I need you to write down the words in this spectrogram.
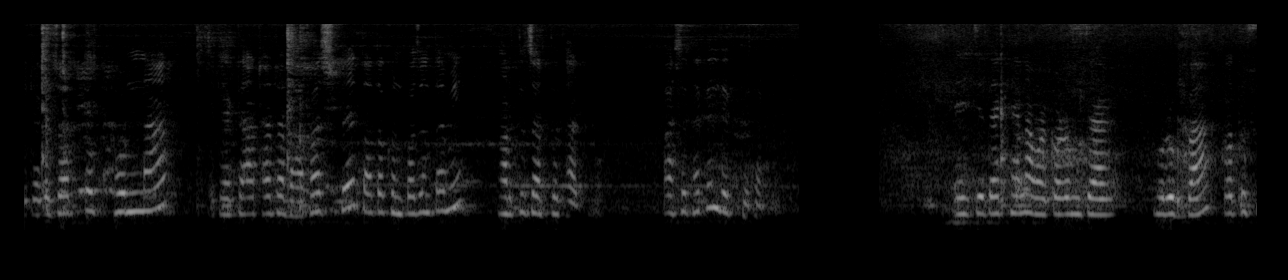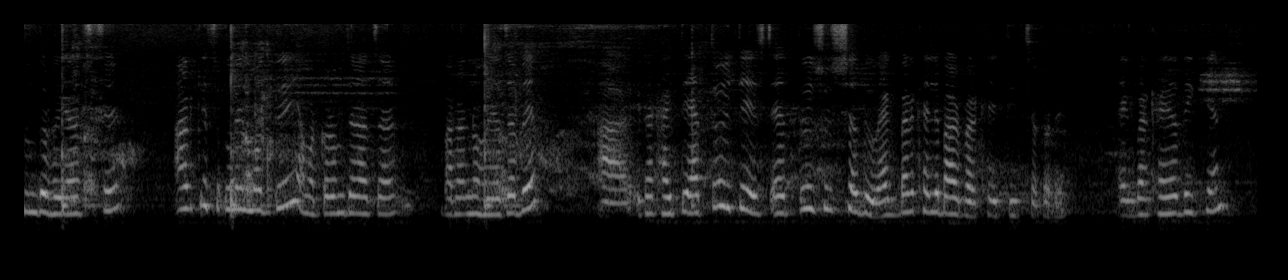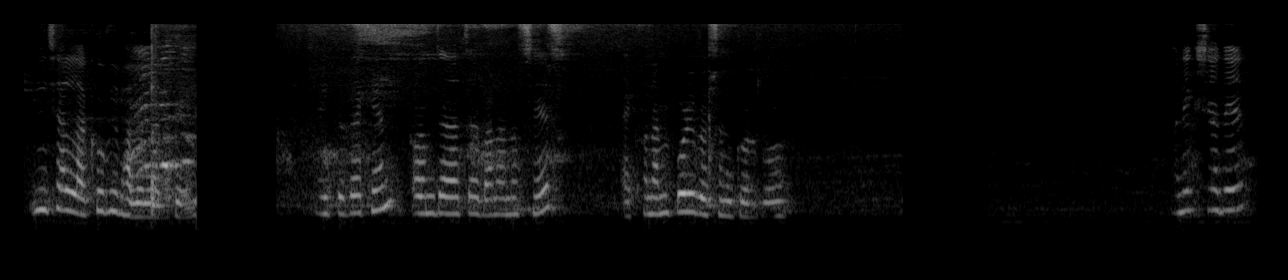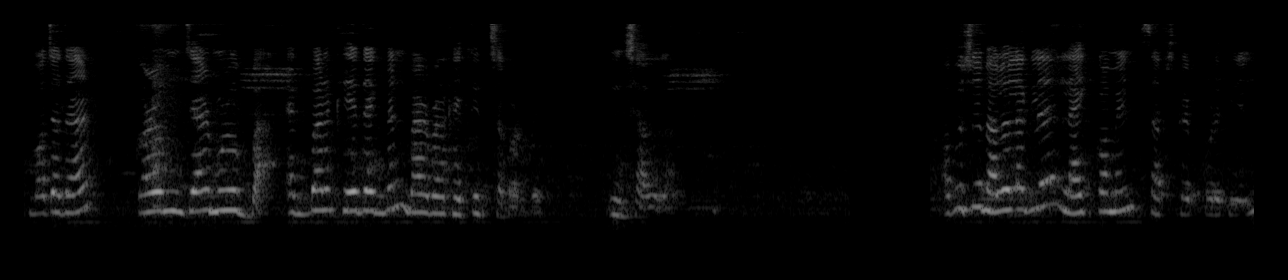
এটাকে যতক্ষণ না এটা একটা আঠা আঠা ভাব আসবে, ততক্ষণ পর্যন্ত আমি নাড়তে চাড়তে থাকব। পাশে থাকেন, দেখতে থাকেন। এই যে দেখেন আমার করম জার মুরব্বা, কত সুন্দর হয়ে আসছে। আর কিছুক্ষণের মধ্যেই আমার করম জার আচার বানানো হয়ে যাবে। আর এটা খাইতে এতই টেস্ট এতই সুস্বাদু। একবার খাইলে বারবার খাইতে ইচ্ছা করে। একবার খাইয়া দেখেন ইনশাল্লাহ খুবই ভালো লাগবে। এই তো দেখেন করম জার আচার বানানো শেষ। এখন আমি পরিবেশন করব। অনেক স্বাদের, মজাদার গরম জার মুরব্বা। একবার খেয়ে দেখবেন, বারবার খাইতে ইচ্ছা করবে। ইনশাল্লাহ অবশ্যই ভালো লাগলে লাইক কমেন্ট সাবস্ক্রাইব করে দিন।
